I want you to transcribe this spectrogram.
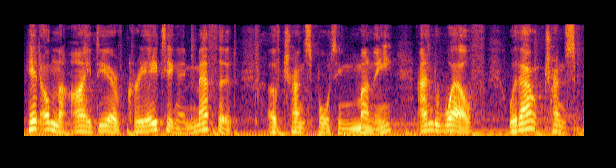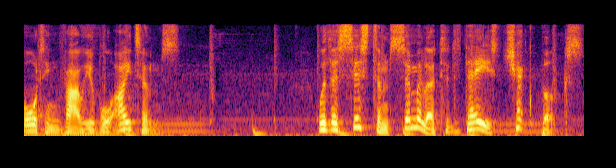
hit on the idea of creating a method of transporting money and wealth without transporting valuable items. With a system similar to today's checkbooks,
